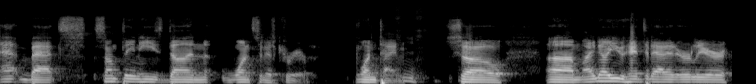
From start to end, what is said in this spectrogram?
at bats, something he's done once in his career, one time. Hmm. so um, I know you hinted at it earlier.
